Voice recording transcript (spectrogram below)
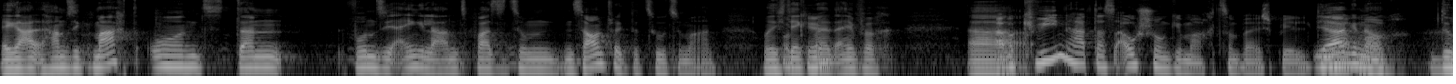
Egal, haben sie gemacht und dann wurden sie eingeladen, quasi zum den Soundtrack dazu zu machen. Und ich denke Okay. mir halt einfach. Äh, Aber Queen hat das auch schon gemacht, zum Beispiel. Die ja, genau. auch- The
